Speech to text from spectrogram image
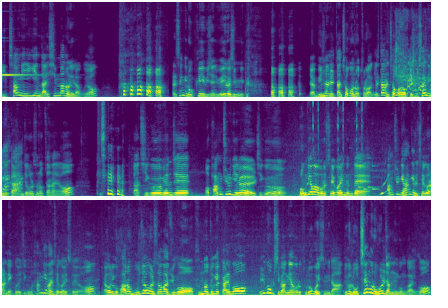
이창이 이긴다 10만원이라고요? 잘생긴 오페이 비전이 왜 이러십니까? 야 미션 일단 적어놓도록. 일단은 적어놓을게 미션이니까 안 적을 순 없잖아요 자 지금 현재 어, 방출기를 지금 번개마으로 제거했는데 방출기 한 개는 제거를 안 했고요 지금 한 개만 제거했어요 자 그리고 바로 무적을 써가지고 분노 두 개 깔고 7시 방향으로 들어오고 있습니다 이거 로챔으로 홀 잡는 건가 이거?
